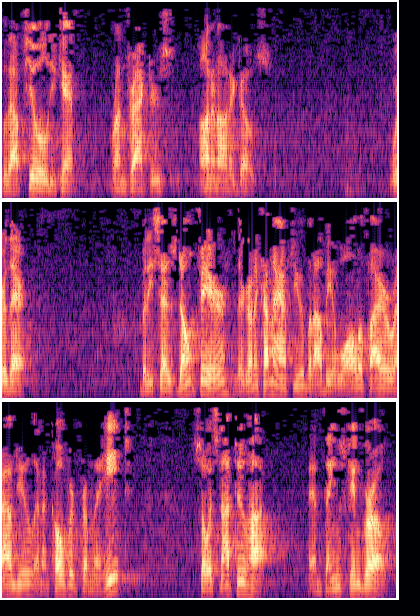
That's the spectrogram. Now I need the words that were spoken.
Without fuel, you can't run tractors. On and on it goes. We're there. But he says, don't fear. They're going to come after you, but I'll be a wall of fire around you and a covert from the heat. So it's not too hot and things can grow.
